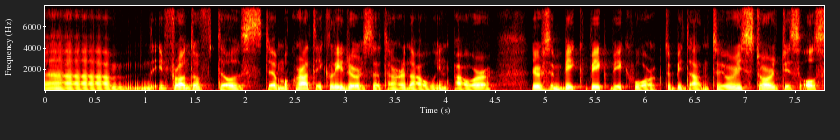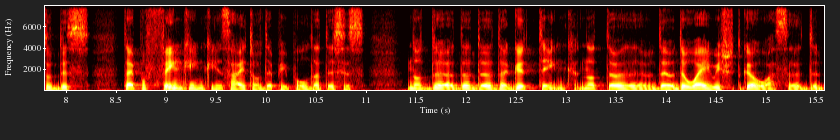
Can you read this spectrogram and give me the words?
um, in front of those democratic leaders that are now in power, there's a big, big, big work to be done to restore this also this type of thinking inside of the people that this is not the, the, the, the good thing, not the, the, the way we should go as a, the,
